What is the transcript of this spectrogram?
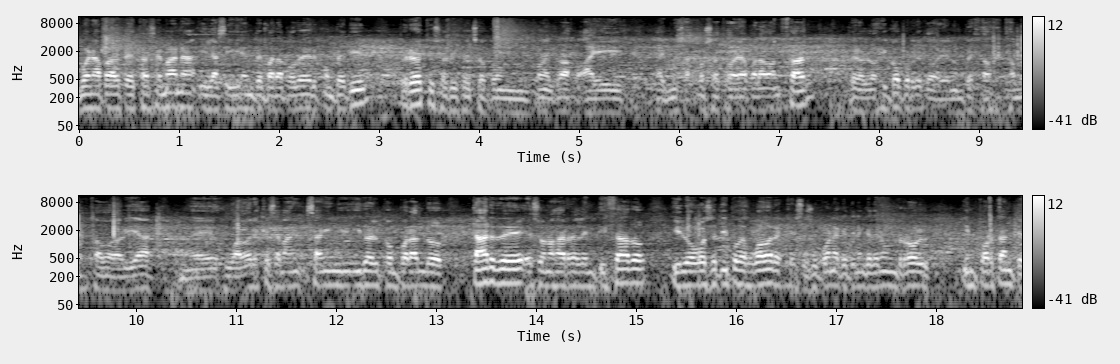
buena parte de esta semana y la siguiente para poder competir, pero estoy satisfecho con, el trabajo. Hay, hay muchas cosas todavía para avanzar, pero es lógico porque todavía no empezado, estamos todavía eh, jugadores que se, se, han ido incorporando tarde, eso nos ha ralentizado y luego ese tipo de jugadores que se supone que tienen que tener un rol importante,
